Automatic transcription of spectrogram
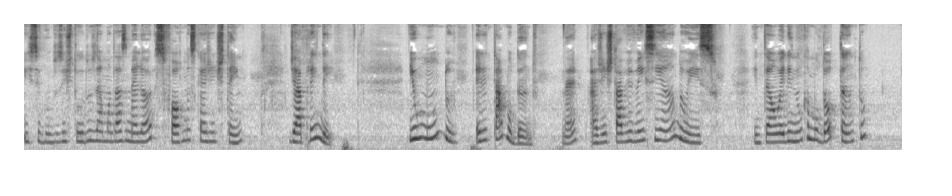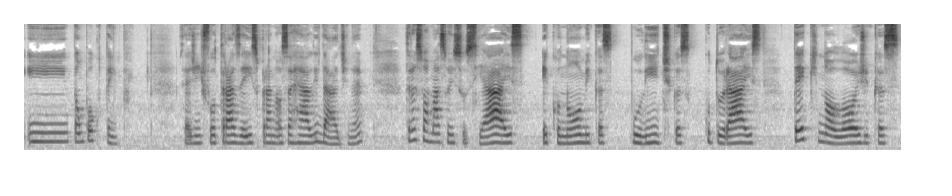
e, segundo os estudos, é uma das melhores formas que a gente tem de aprender. E o mundo, ele está mudando, né? A gente está vivenciando isso. Então, ele nunca mudou tanto em tão pouco tempo. Se a gente for trazer isso para a nossa realidade, né? Transformações sociais, econômicas, políticas, culturais, tecnológicas.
